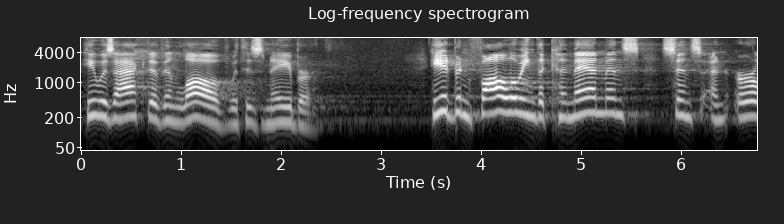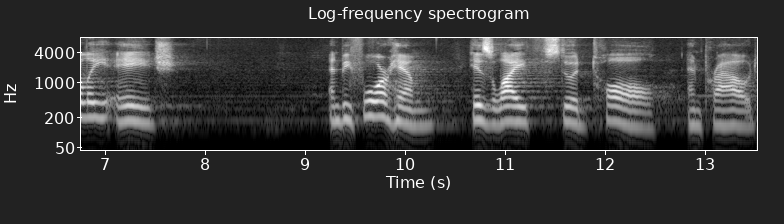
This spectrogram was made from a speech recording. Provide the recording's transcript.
He was active in love with his neighbor. He had been following the commandments since an early age and before him his life stood tall and proud.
